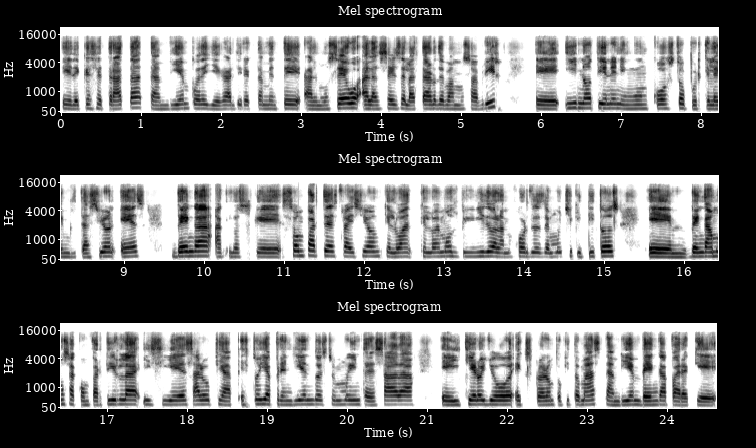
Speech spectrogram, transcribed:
eh, de qué se trata, también puede llegar directamente al museo. A las seis de la tarde vamos a abrir eh, y no tiene ningún costo porque la invitación es venga a los que son parte de esta tradición, que lo, que lo hemos vivido a lo mejor desde muy chiquititos, eh, vengamos a compartirla y si es algo que estoy aprendiendo, estoy muy interesada y quiero yo explorar un poquito más, también venga para que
